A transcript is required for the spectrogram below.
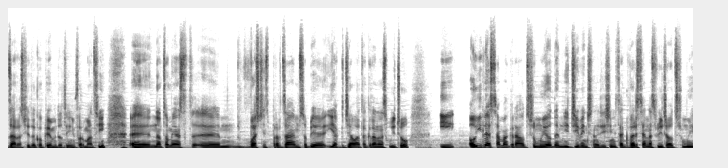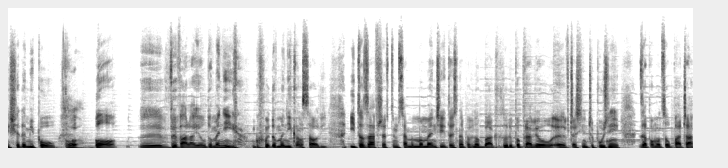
Zaraz się dokopiemy do tej informacji. E, natomiast e, właśnie sprawdzałem sobie, jak działa ta gra na Switchu i o ile sama gra otrzymuje ode mnie 9 na 10, tak wersja na Switcha otrzymuje 7,5 O, bo wywala ją do menu, do menu konsoli. I to zawsze w tym samym momencie, i to jest na pewno bug, który poprawią e, wcześniej czy później za pomocą patcha,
